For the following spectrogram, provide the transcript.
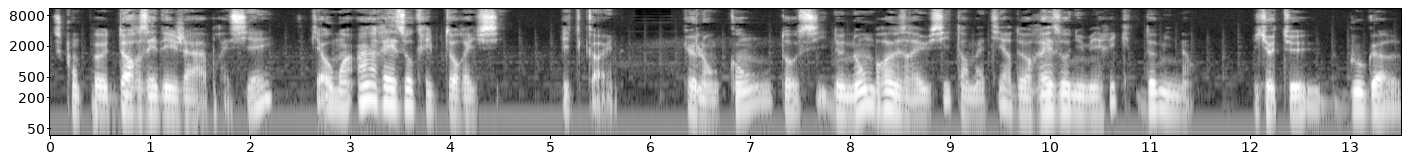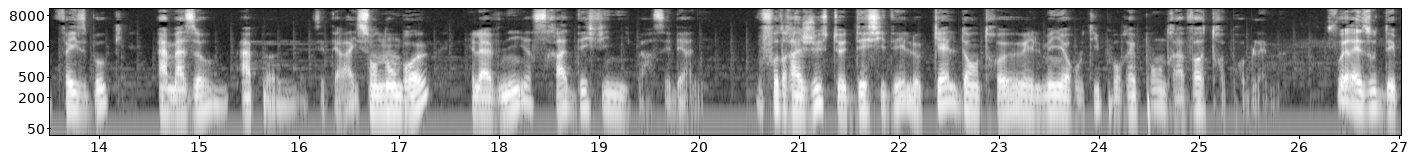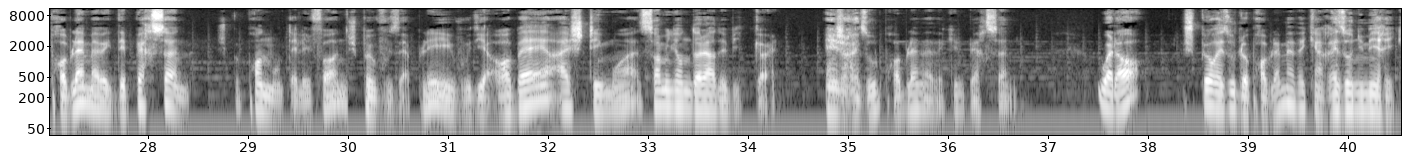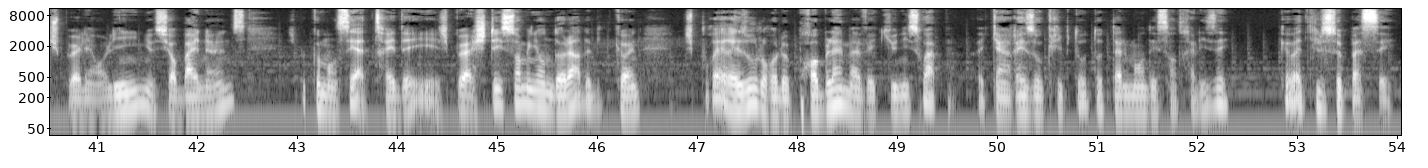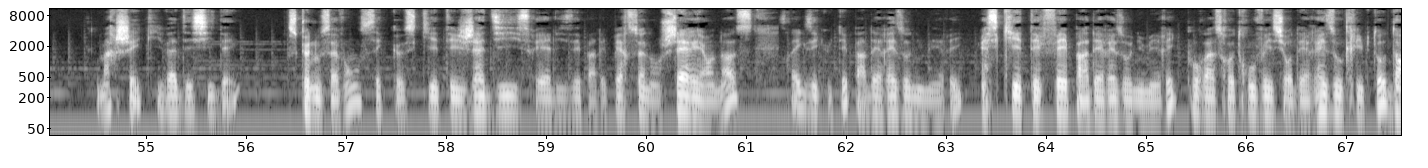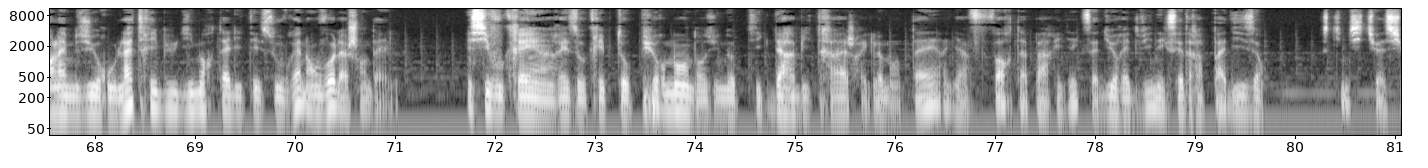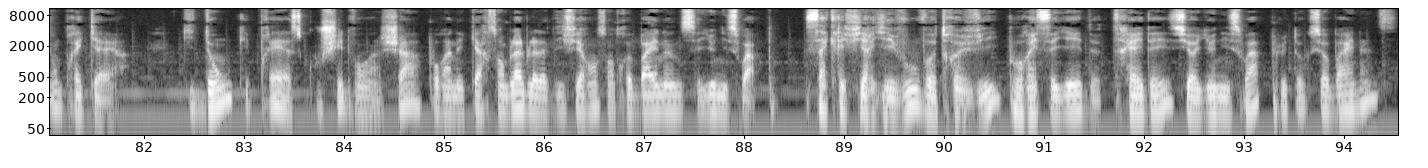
Ce qu'on peut d'ores et déjà apprécier, c'est qu'il y a au moins un réseau crypto réussi, Bitcoin, que l'on compte aussi de nombreuses réussites en matière de réseaux numériques dominants. YouTube, Google, Facebook Amazon, Apple, etc. Ils sont nombreux et l'avenir sera défini par ces derniers. Il vous faudra juste décider lequel d'entre eux est le meilleur outil pour répondre à votre problème. Vous pouvez résoudre des problèmes avec des personnes. Je peux prendre mon téléphone, je peux vous appeler et vous dire Robert, achetez-moi 100 millions de dollars de Bitcoin. Et je résous le problème avec une personne. Ou alors, je peux résoudre le problème avec un réseau numérique. Je peux aller en ligne sur Binance je peux commencer à trader et je peux acheter 100 millions de dollars de Bitcoin. Je pourrais résoudre le problème avec Uniswap, avec un réseau crypto totalement décentralisé. Que va-t-il se passer? Le marché qui va décider. Ce que nous savons, c'est que ce qui était jadis réalisé par des personnes en chair et en os sera exécuté par des réseaux numériques. Et ce qui était fait par des réseaux numériques pourra se retrouver sur des réseaux crypto dans la mesure où l'attribut d'immortalité souveraine en vaut la chandelle. Et si vous créez un réseau crypto purement dans une optique d'arbitrage réglementaire, il y a fort à parier que sa durée de vie n'excédera pas 10 ans. C'est une situation précaire. Qui donc est prêt à se coucher devant un char pour un écart semblable à la différence entre Binance et Uniswap Sacrifieriez-vous votre vie pour essayer de trader sur Uniswap plutôt que sur Binance?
